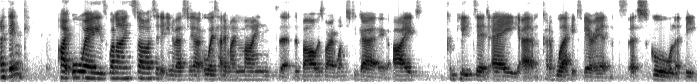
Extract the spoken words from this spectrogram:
I think I always, when I started at university, I always had in my mind that the bar was where I wanted to go. I'd completed a um, kind of work experience at school at the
